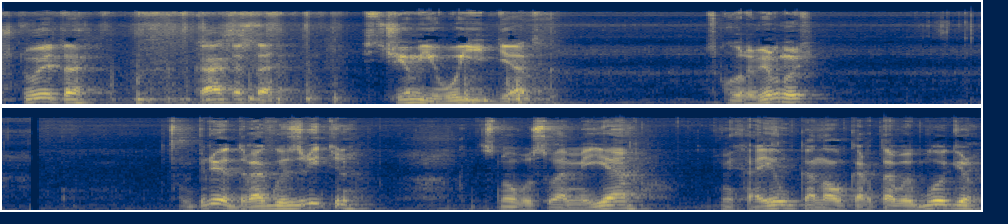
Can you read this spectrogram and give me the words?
что это, как это, с чем его едят. Скоро вернусь. Привет, дорогой зритель. Снова с вами я, Михаил, канал Картавый блогер.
